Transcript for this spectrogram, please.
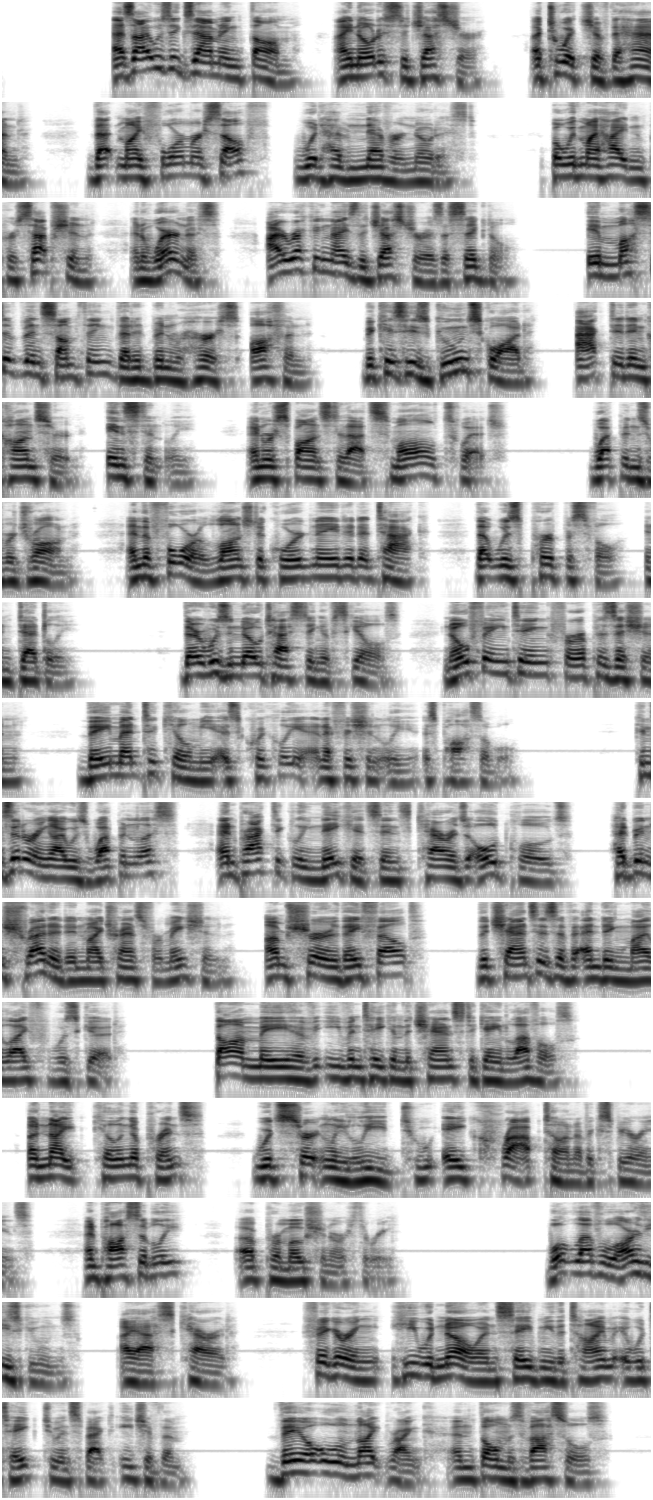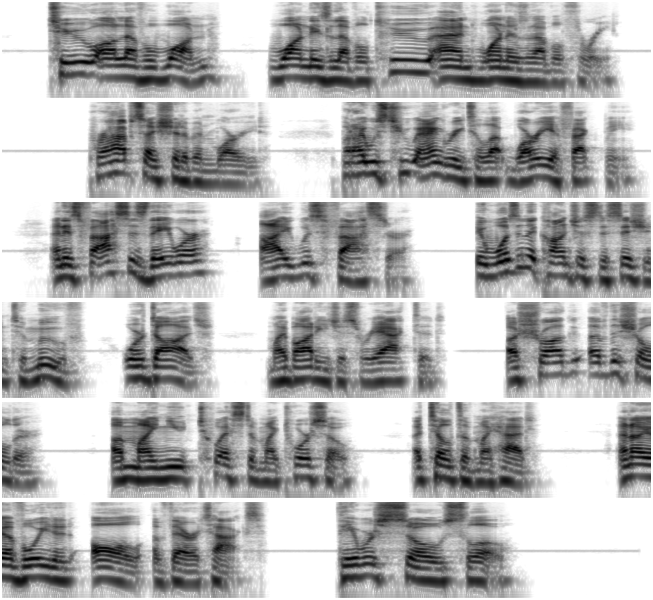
As I was examining Thom, I noticed a gesture, a twitch of the hand, that my former self would have never noticed. But with my heightened perception, and awareness, I recognized the gesture as a signal. It must have been something that had been rehearsed often, because his goon squad acted in concert instantly in response to that small twitch. Weapons were drawn, and the four launched a coordinated attack that was purposeful and deadly. There was no testing of skills, no feinting for a position. They meant to kill me as quickly and efficiently as possible. Considering I was weaponless and practically naked since Karad's old clothes had been shredded in my transformation. I'm sure they felt the chances of ending my life was good. Thom may have even taken the chance to gain levels. A knight killing a prince would certainly lead to a crap ton of experience, and possibly a promotion or three. What level are these goons? I asked Karad, figuring he would know and save me the time it would take to inspect each of them. They are all knight rank and Thom's vassals. Two are level 1, one is level 2, and one is level 3. Perhaps I should have been worried, but I was too angry to let worry affect me. And as fast as they were, I was faster. It wasn't a conscious decision to move or dodge, my body just reacted. A shrug of the shoulder, a minute twist of my torso, a tilt of my head, and I avoided all of their attacks. They were so slow.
